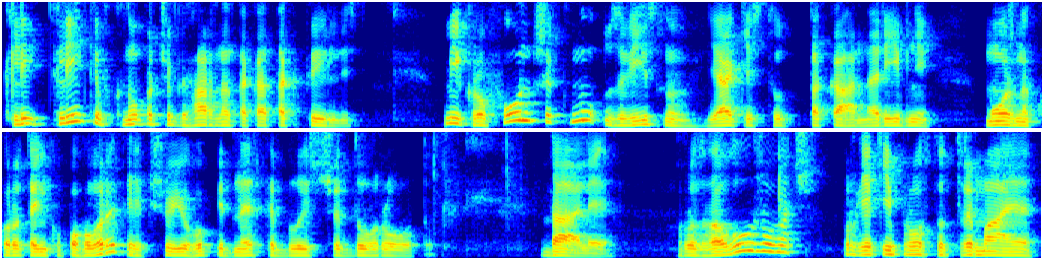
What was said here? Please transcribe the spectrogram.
кліки, в кнопочок гарна така тактильність. Мікрофончик, ну, звісно, якість тут така на рівні. Можна коротенько поговорити, якщо його піднести ближче до роту. Далі розгалужувач, який просто тримає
